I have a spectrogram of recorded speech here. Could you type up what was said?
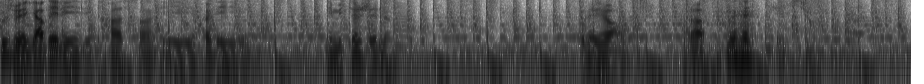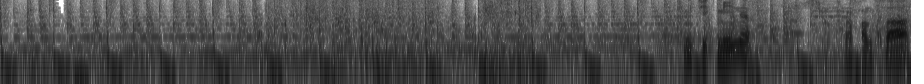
Coup, je vais garder les, traces hein, et enfin les, les mutagènes. D'ailleurs, voilà. Une petite mine. On va prendre ça.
